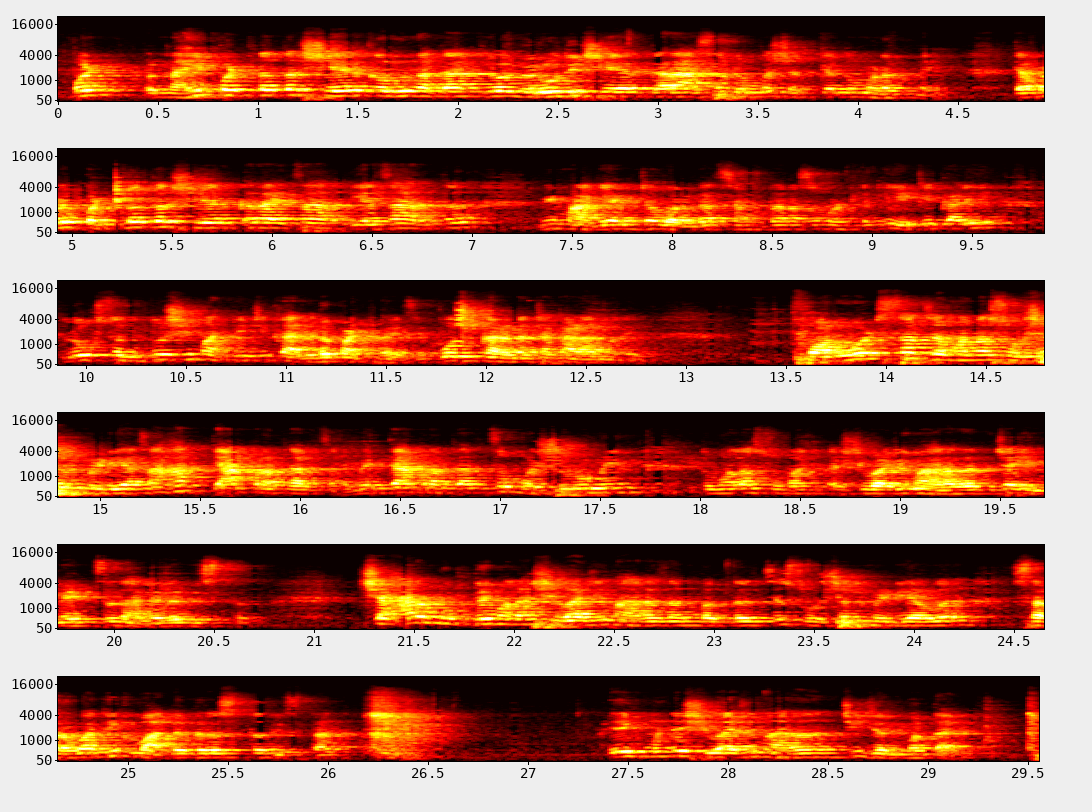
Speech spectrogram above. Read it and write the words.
पण नाही पटलं तर शेअर करू नका किंवा विरोधी शेअर करा असं लोक शक्यतो म्हणत नाही. त्यामुळे पटलं तर शेअर करायचा याचा अर्थ मी मागे आमच्या वर्गात सांगताना असं म्हटलं की एकेकाळी लोक संतोषी मातेची कार्ड पाठवायचे पोस्ट कार्डाच्या काळामध्ये फॉरवर्डचा जमाना सोशल मीडियाचा हा त्या प्रकारचा आहे. म्हणजे त्या प्रकारचं मशरूमिंग तुम्हाला शिवाजी महाराजांच्या इमेजचं झालेलं दिसतं. चार मुद्दे मला शिवाजी महाराजांबद्दलचे सोशल मीडियावर सर्वाधिक वादग्रस्त दिसतात. एक म्हणजे शिवाजी महाराजांची जन्मतारीख.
